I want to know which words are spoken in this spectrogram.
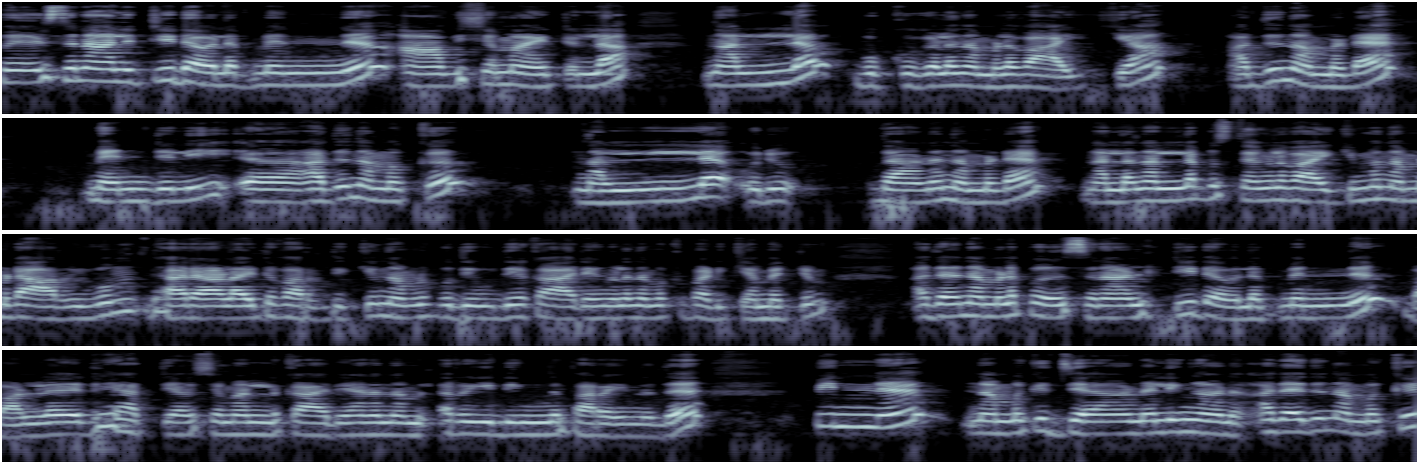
പേഴ്സണാലിറ്റി ഡെവലപ്മെന്റിന് ആവശ്യമായിട്ടുള്ള നല്ല ബുക്കുകൾ നമ്മൾ വായിക്കുക. അത് നമ്മുടെ മെന്റലി അത് നമുക്ക് നല്ല ഒരു ഇതാണ് നമ്മുടെ നല്ല നല്ല പുസ്തകങ്ങൾ വായിക്കുമ്പോൾ നമ്മുടെ അറിവും ധാരാളമായിട്ട് വർദ്ധിക്കും. നമ്മൾ പുതിയ പുതിയ കാര്യങ്ങൾ നമുക്ക് പഠിക്കാൻ പറ്റും. അത് നമ്മുടെ പേഴ്സണാലിറ്റി ഡെവലപ്മെന്റിന് വളരെ അത്യാവശ്യമായുള്ള കാര്യമാണ് നമ്മൾ റീഡിംഗ് എന്ന് പറയുന്നത്. പിന്നെ നമുക്ക് ജേർണലിംഗ് ആണ്. അതായത് നമുക്ക്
